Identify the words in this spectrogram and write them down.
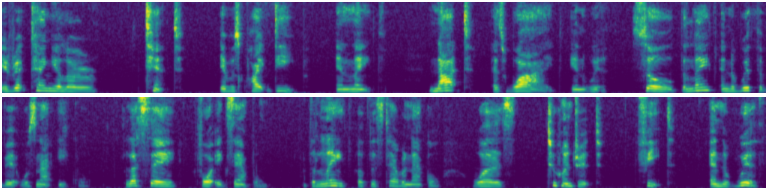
a rectangular tent. It was quite deep in length, not as wide in width. So the length and the width of it was not equal. Let's say, for example, the length of this tabernacle was 200 feet, and the width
